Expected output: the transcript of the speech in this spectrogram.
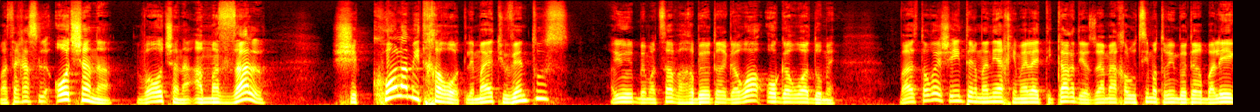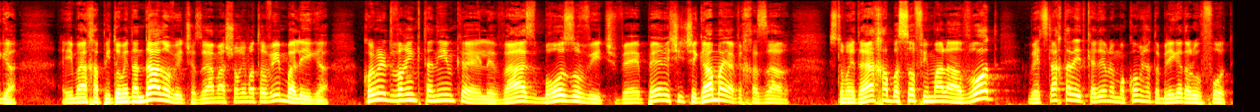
ואז אתה נכנס לעוד שנה ועוד שנה. המזל שכל המתחרות, למעט יובנטוס, היו במצב הרבה יותר גרוע או גרוע דומה. ואז אתה רואה שאינטר נניח אם היה לה את איקרדי, אז הוא היה מהחלוצים הטובים ביותר בליגה. אם היה לך פתאום את אנדנוביץ', אז הוא היה מהשוערים הטובים בליגה. כל מיני דברים קטנים כאלה, ואז ברוזוביץ' ופרישיץ' שגם היה וחזר. זאת אומרת, היה לך בסוף עם מה לעבוד, והצלחת להתקדם למקום שאתה בליגת אלופות.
